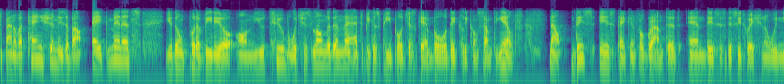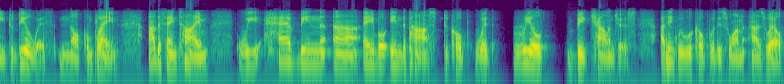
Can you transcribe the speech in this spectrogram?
span of attention is about eight minutes, you don't put a video video on YouTube, which is longer than that because people just get bored, they click on something else. Now, this is taken for granted, and this is the situation we need to deal with, not complain. At the same time, we have been uh, able in the past to cope with real big challenges. I think we will cope with this one as well.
